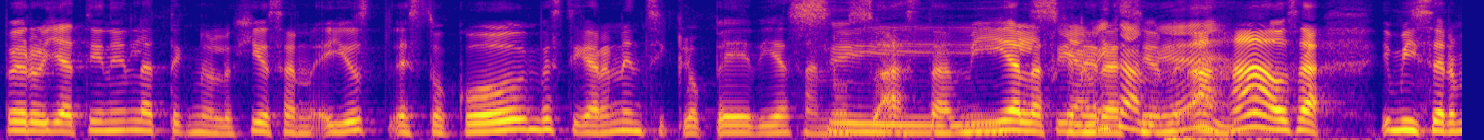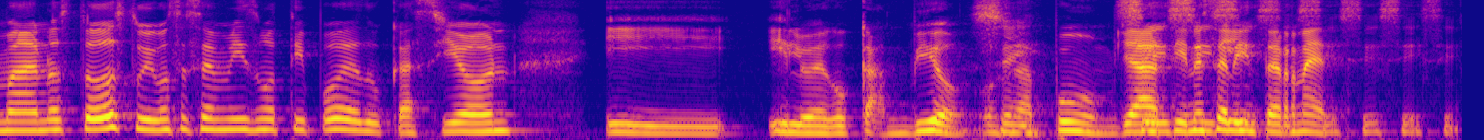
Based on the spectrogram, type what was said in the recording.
Pero ya tienen la tecnología, o sea, ellos les tocó investigar en enciclopedias, a nos- hasta a mí, a las sí, generaciones. Ajá, o sea, y mis hermanos, todos tuvimos ese mismo tipo de educación y, y luego cambió, o Sí. sea, pum, ya Sí, tienes sí, el internet. Sí, sí, sí.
